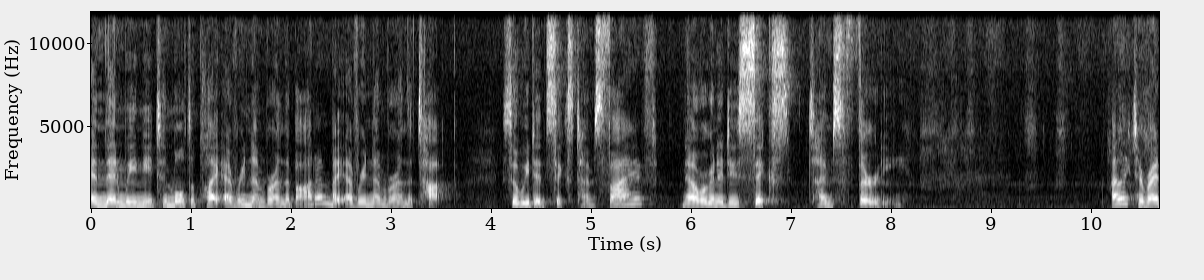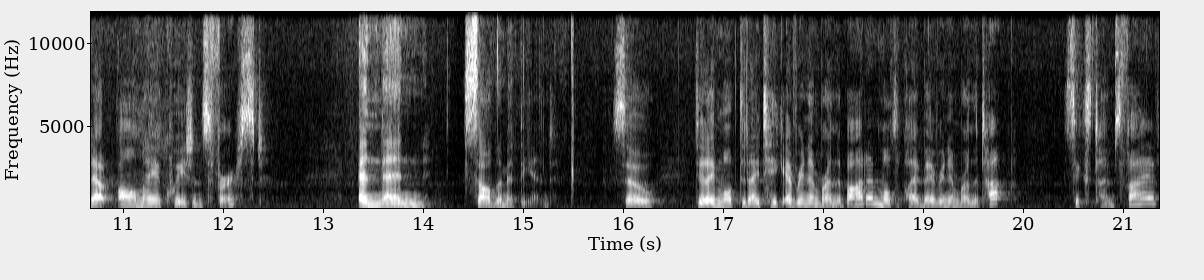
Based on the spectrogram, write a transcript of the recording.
And then we need to multiply every number on the bottom by every number on the top. So we did 6 times 5. Now we're going to do 6 times 30. I like to write out all my equations first and then solve them at the end. So did I, did I take every number on the bottom, multiply by every number on the top? 6 times 5,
